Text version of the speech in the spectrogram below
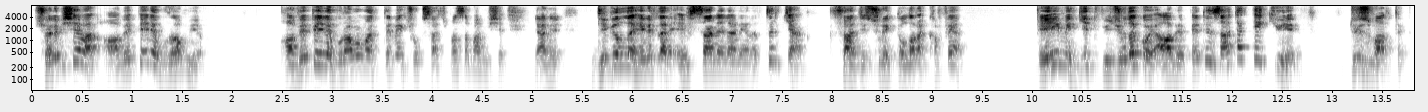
şöyle bir şey var. AWP ile vuramıyor. AWP ile vuramamak demek çok saçma sapan bir şey. Yani Deagle'la herifler efsaneler yaratırken sadece sürekli olarak kafaya eğimi git vücuda koy AWP'de zaten tek yiyor herif. Düz mantık.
